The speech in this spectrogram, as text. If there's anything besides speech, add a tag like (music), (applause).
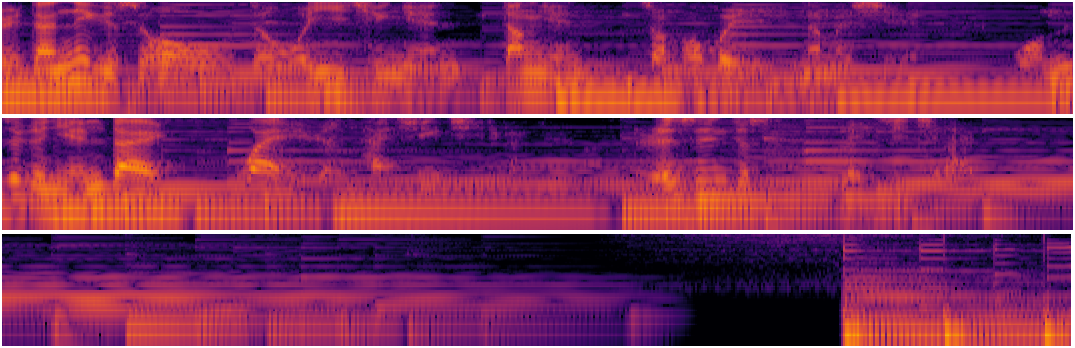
对，但那个时候的文艺青年，当年怎么会那么写？我们这个年代，外人看新奇的感觉，人生就是累积起来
